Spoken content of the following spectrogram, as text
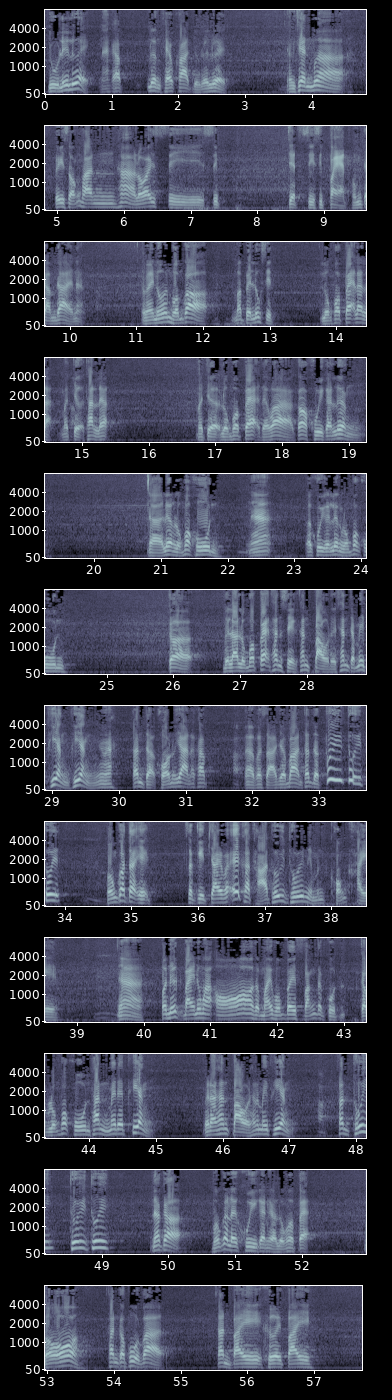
อยู่เรื่อยๆนะครับ เรื่องแคล้วคลาดอยู่เรื่อยๆ อย่างเช่นเมื่อปี 2547 48 ผมจำได้นะสมัยนู้นผมก็มาเป็นลูกศิษย์หลวงพ่อแปะแล้วล่ะ มาเจอท่านแล้ว มาเจอหลวงพ่อแปะ แต่ว่าก็คุยกันเรื่องเอ่อเรื่องหลวงพ่อคูณนะก็คุยกันเรื่องหลวงพ่อคูณ ก็เวลาหลวงพ่อแปะท่านเสกท่านเป่าเดี๋ยวท่านจะไม่เพี้ยงเพี้ยงใช่ไหมท่านจะขออนุญาตนะครับครับอ่าภาษาชาวบ้าน ท่านจะทุยทุยทุยผมก็จะเอกสะกิดใจว่าเอ๊ะคาถาทุยทุยเนี่ยมันของใครนะพอนึกไปนึกมาอ๋อ สมัยผมไปฝังตะกรุดกับหลวงพ่อคูณท่านไม่ได้เพี้ยง เวลาท่านเป่าท่านไม่เพี้ยงครับท่านทุยทุยทุยแล้วก็ผมก็เลยคุยกันกับหลวงพ่อแปะบอกโอ้ท่านก็พูดว่าท่านไปเคยไป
